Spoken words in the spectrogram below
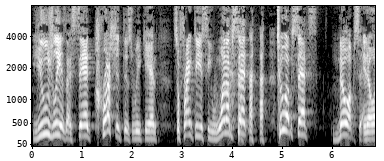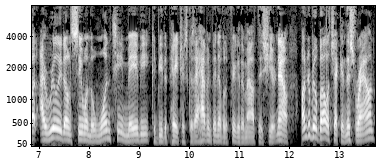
usually, as I said, crush it this weekend. So, Frank, do you see one upset, two upsets, no upset. You know what? I really don't see one. The one team maybe could be the Patriots because I haven't been able to figure them out this year. Now, under Bill Belichick in this round,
